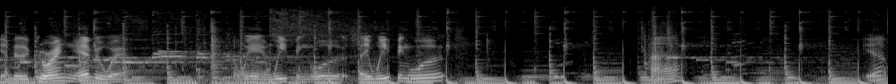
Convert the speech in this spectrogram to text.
Yep, it's green everywhere. So we in Weeping Woods. Say Weeping Woods. Huh? Yep.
